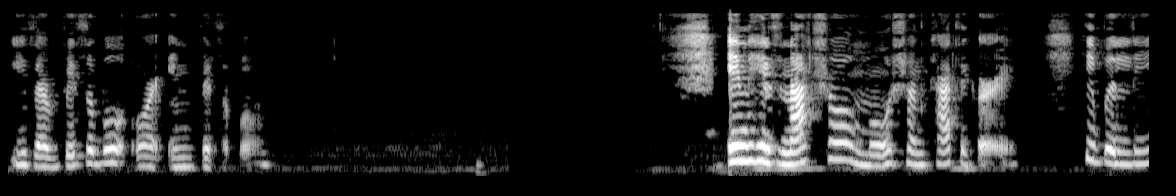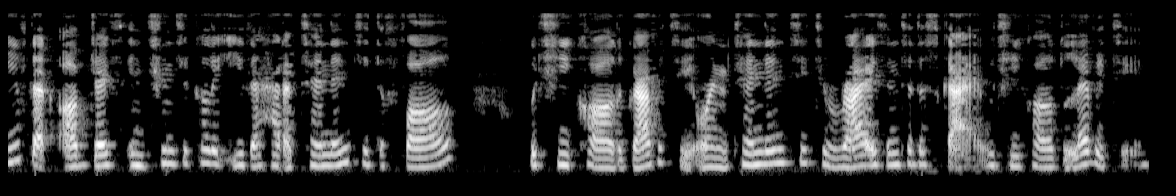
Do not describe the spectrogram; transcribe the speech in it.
either visible or invisible. In his natural motion category, he believed that objects intrinsically either had a tendency to fall which he called gravity, or a tendency to rise into the sky, which he called levity.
